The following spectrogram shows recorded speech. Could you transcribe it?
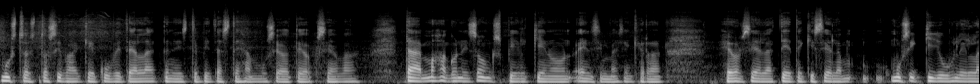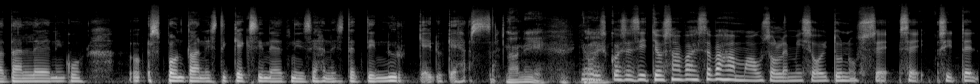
Musta olisi tosi vaikea kuvitella, että niistä pitäisi tehdä museoteoksia, vaan tämä Mahagoni Songspilkin on ensimmäisen kerran he on siellä tietenkin siellä musiikkijuhlilla tälleen niin kuin spontaanisti keksineet, niin sehän esitettiin nyrkkeilykehässä. No niin. Ja olisiko se sitten jossain vaiheessa vähän mausolemisoitunut se, se sitten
